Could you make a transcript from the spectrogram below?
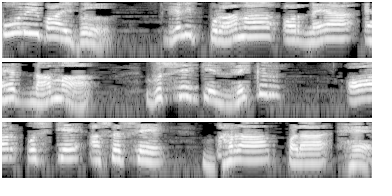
پوری بائبل یعنی پرانا اور نیا عہد نامہ غصے کے ذکر اور اس کے اثر سے بھرا پڑا ہے۔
